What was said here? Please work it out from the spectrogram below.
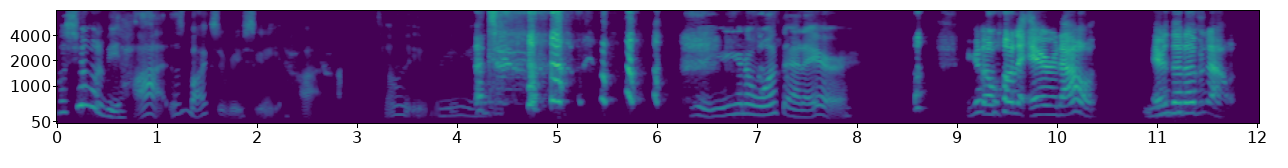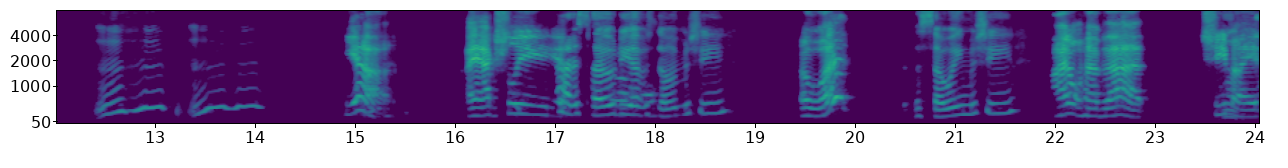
Plus, you don't want to be hot. Those boxer briefs are gonna get hot. I'm telling you, they're gonna get hot. You're, gonna want that air. You're gonna want to air it out. Air that oven out. Mm-hmm. Mm-hmm. Yeah. I actually How to sew? Do you have a sewing machine? a what? A sewing machine? I don't have that. She Oh. might.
